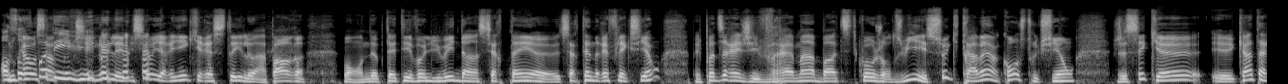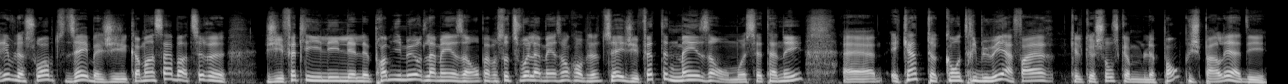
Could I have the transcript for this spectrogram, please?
On nous, quand on pas des chez nous, de l'émission, il n'y a rien qui est resté, là, à part... Bon, on a peut-être évolué dans certains, euh, certaines réflexions, mais je peux pas dire, Hey, j'ai vraiment bâti de quoi aujourd'hui. Et ceux qui travaillent en construction, je sais que euh, quand tu arrives le soir, tu te dis, Hey, ben, j'ai commencé à bâtir, euh, j'ai fait les, les- les- le premier mur de la maison, puis après ça, tu vois la maison complète, tu dis, Hey, j'ai fait une maison, moi, cette année. Euh, et quand tu as contribué à faire quelque chose comme le pont, puis je parlais à des...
